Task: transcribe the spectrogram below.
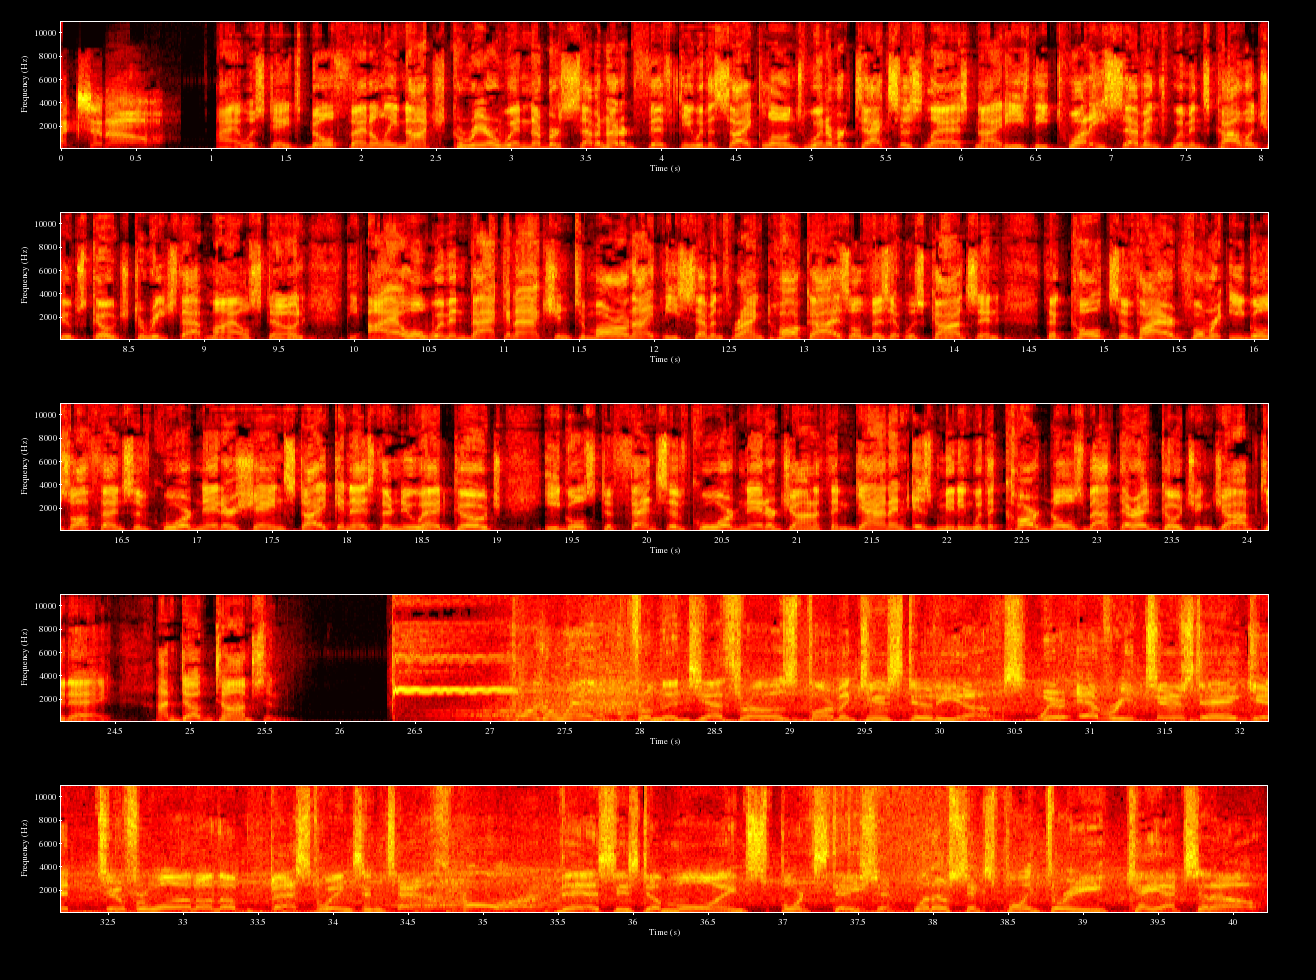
KXNO. Iowa State's Bill Fennelly notched career win number 750 with the Cyclones win over Texas last night. He's the 27th women's college hoops coach to reach that milestone. The Iowa women back in action tomorrow night. The seventh ranked Hawkeyes will visit Wisconsin. The Colts have hired former Eagles offensive coordinator Shane Steichen as their new head coach. Eagles defensive coordinator Jonathan Gannon is meeting with the Cardinals about their head coaching job today. I'm Doug Thompson for the win from the Jethro's Barbecue Studios, where every Tuesday get two for one on the best wings in town. Score! This is Des Moines Sports Station, 106.3 KXNO.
